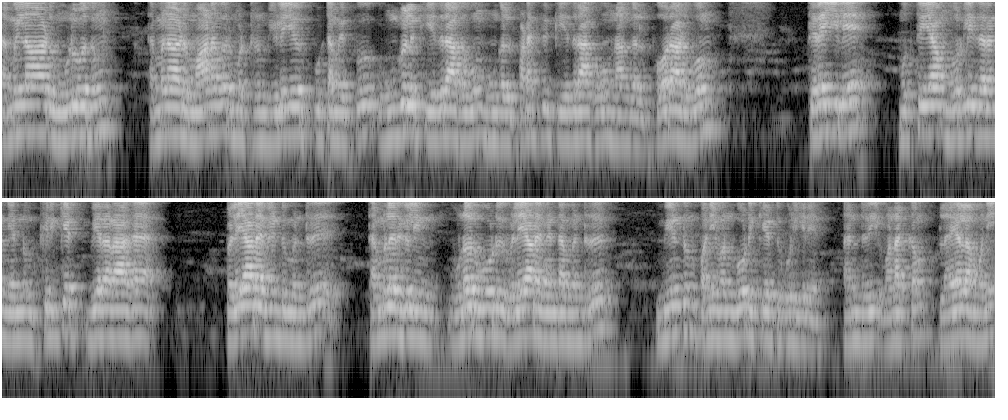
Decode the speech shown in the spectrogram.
தமிழ்நாடு முழுவதும் தமிழ்நாடு மாணவர் மற்றும் இளையோர் கூட்டமைப்பு உங்களுக்கு எதிராகவும் உங்கள் படத்துக்கு எதிராகவும் நாங்கள் போராடுவோம். திரையிலே முத்தையா முரளிதரன் என்னும் கிரிக்கெட் வீரராக விளையாட வேண்டும் என்று தமிழர்களின் உணர்வோடு விளையாட வேண்டாம் என்று மீண்டும் பணிவன்போடு கேட்டுக்கொள்கிறேன். நன்றி வணக்கம். லயலாமணி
